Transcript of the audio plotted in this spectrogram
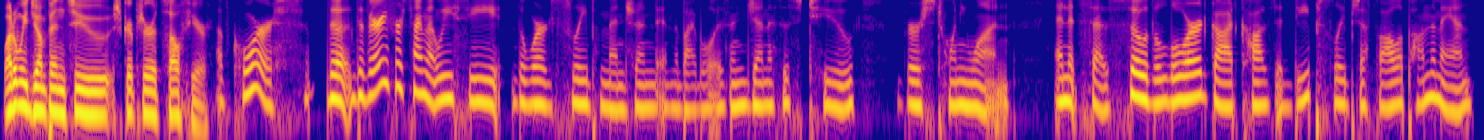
why don't we jump into scripture itself here? Of course. The the very first time that we see the word sleep mentioned in the Bible is in Genesis 2 verse 21. And it says, "So the Lord God caused a deep sleep to fall upon the man,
